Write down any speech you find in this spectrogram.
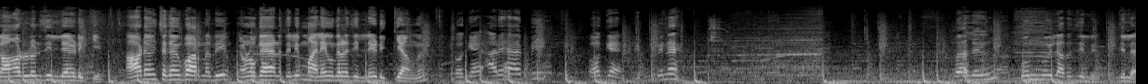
കാടുള്ള ഒരു ജില്ല ഇടുക്കി. അവിടെ ഉച്ച പറഞ്ഞത് നമ്മളെ കേരളത്തിൽ മലയും കുന്നുള്ള ജില്ല ഇടുക്കിയാണ്. ഓക്കെ അറി ഹാപ്പി ഓക്കെ പിന്നെ മലയും ഒന്നുമില്ലാത്ത ജില്ല ജില്ല.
